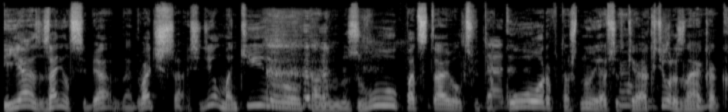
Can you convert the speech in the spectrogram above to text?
И я занял себя на два часа. Сидел, монтировал, там звук подставил, цветокор, потому что, ну, я все-таки актер, знаю, как...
